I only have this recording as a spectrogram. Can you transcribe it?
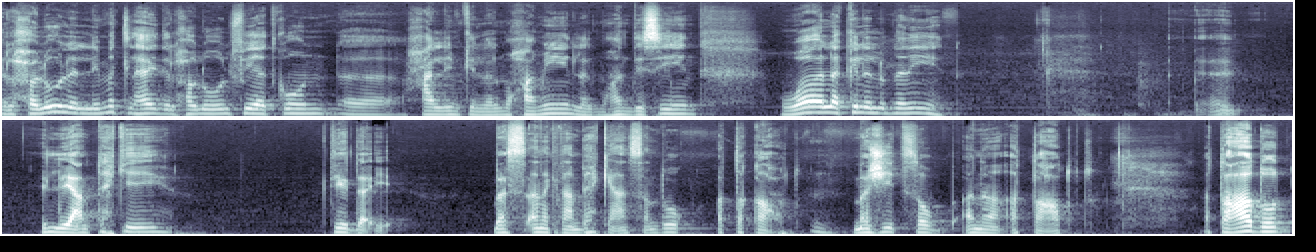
الحلول اللي مثل هيدي الحلول فيها تكون آه، حل يمكن للمحامين للمهندسين ولكل اللبنانيين. اللي عم تحكي كتير دقيق. بس أنا كنت عم بحكي عن صندوق التقاعد. ما جيت صوب أنا التعاضد. التعاضد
